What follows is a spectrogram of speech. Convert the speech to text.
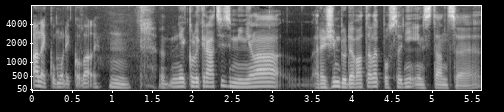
a nekomunikovali. Hmm. Několikrát si zmínila režim dodavatele poslední instance.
